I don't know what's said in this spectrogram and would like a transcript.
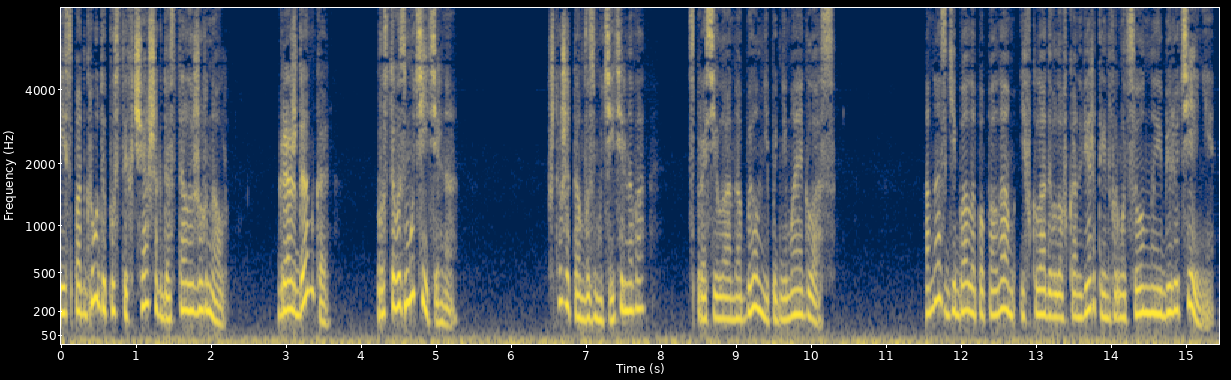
и из-под груды пустых чашек достала журнал. «Гражданка? Просто возмутительно!» «Что же там возмутительного?» — спросила Аннабелл, не поднимая глаз. Она сгибала пополам и вкладывала в конверты информационные бюллетени,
